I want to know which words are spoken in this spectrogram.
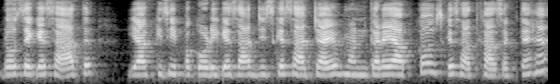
डोसे के साथ या किसी पकौड़ी के साथ, जिसके साथ चाहे मन करे आपका, उसके साथ खा सकते हैं।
